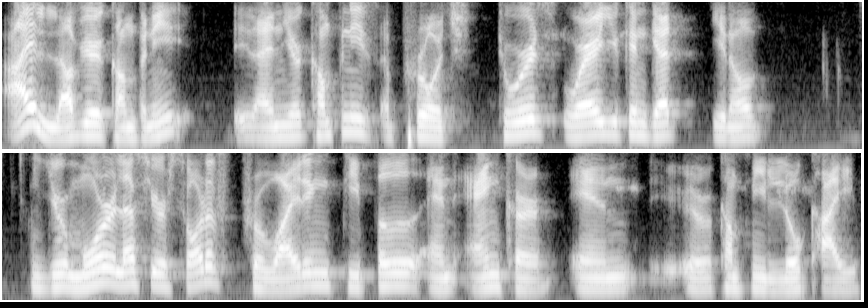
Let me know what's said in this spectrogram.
I love your company and your company's approach towards where you can get you know you're more or less you're sort of providing people an anchor in your company Lokai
